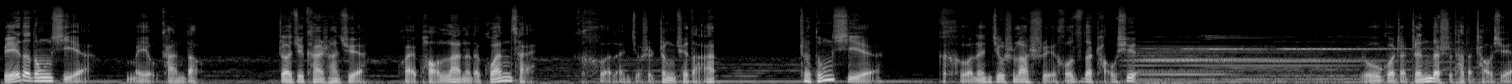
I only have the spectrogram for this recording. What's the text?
别的东西。没有看到，这具看上去快泡烂了的棺材，可能就是正确答案。这东西，可能就是那水猴子的巢穴。如果这真的是他的巢穴，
